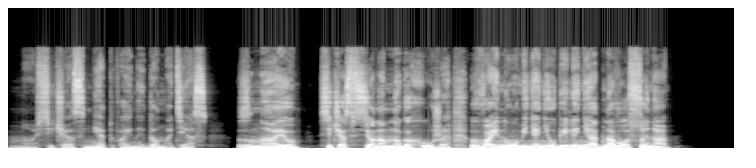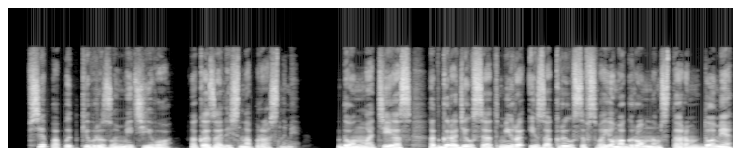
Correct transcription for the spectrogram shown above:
Но сейчас нет войны, Дон Матиас. Знаю, сейчас все намного хуже. В войну у меня не убили ни одного сына. Все попытки вразумить его оказались напрасными. Дон Матиас отгородился от мира и закрылся в своем огромном старом доме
